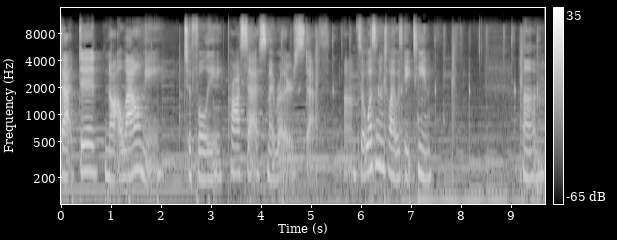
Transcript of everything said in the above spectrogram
that did not allow me to fully process my brother's death. Um, so it wasn't until I was 18. Um,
